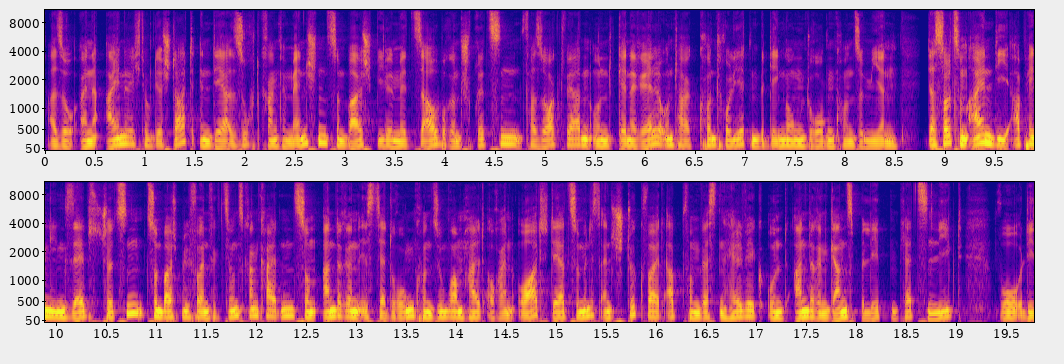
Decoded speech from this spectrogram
also eine Einrichtung der Stadt, in der suchtkranke Menschen zum Beispiel mit sauberen Spritzen versorgt werden und generell unter kontrollierten Bedingungen Drogen konsumieren. Das soll zum einen die Abhängigen selbst schützen, zum Beispiel vor Infektionskrankheiten, zum anderen ist der Drogenkonsumraum halt auch ein Ort, der zumindest ein Stück weit ab vom Westen Hellweg und anderen ganz belebten Plätzen liegt, wo die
